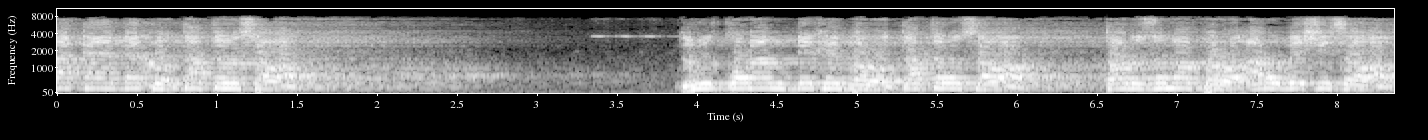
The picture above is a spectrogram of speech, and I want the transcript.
তাকায় দেখো, তাতেও সবাব তুমি কোরআন দেখে পড়ো, তাতেও সবাব তর্জমা পড়ো, আরও বেশি সবাব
